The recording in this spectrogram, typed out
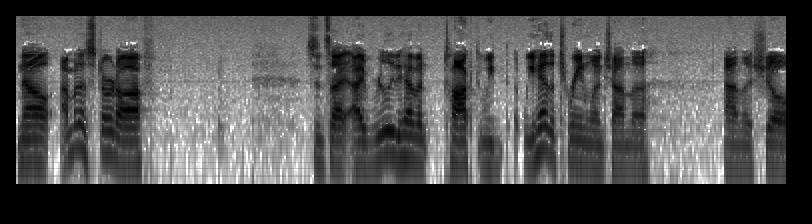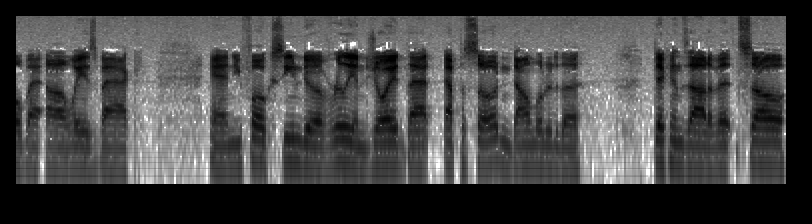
Now I'm going to start off since I, I really haven't talked. We we had the terrain winch on the on the show uh, ways back, and you folks seem to have really enjoyed that episode and downloaded the dickens out of it. So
